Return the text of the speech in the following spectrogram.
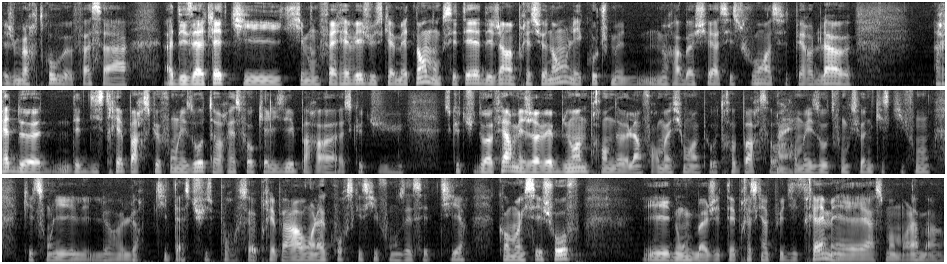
et je me retrouve face à, à des athlètes qui, qui m'ont fait rêver jusqu'à maintenant donc c'était déjà impressionnant les coachs me, me, rabâchaient assez souvent à cette période là euh, arrête d'être distrait par ce que font les autres reste focalisé par euh, ce que tu ce que tu dois faire mais j'avais besoin de prendre l'information un peu autre part savoir ouais. comment les autres fonctionnent qu'est-ce qu'ils font quelles sont les, les leurs, leurs, petites astuces pour se préparer avant la course qu'est-ce qu'ils font aux essais de tir comment ils s'échauffent et donc, bah, j'étais presque un peu distrait, mais à ce moment-là, bah,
